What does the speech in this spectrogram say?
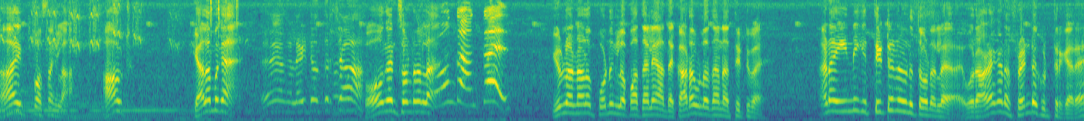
ஹாய் பசங்களா. அவுட் கிளம்புங்க. போங்கன்னு சொல்றல போங்க அங்கிள் இவ்வளவு நாளும் பொண்ணுங்களை பார்த்தாலே அந்த கடவுளை தான் நான் திட்டுவேன். ஆனா இன்னைக்கு திட்டணும்னு தோணல. ஒரு அழகான ஃப்ரெண்டை கொடுத்துருக்காரு.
